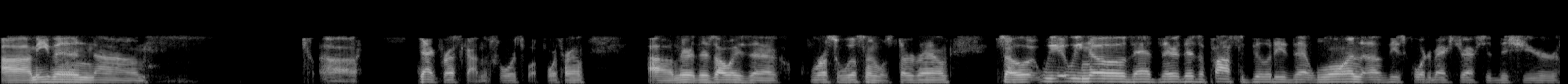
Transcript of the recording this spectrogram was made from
Um, even um, uh, Dak Prescott in the fourth, what fourth round. Um, there, there's always a Russell Wilson was third round. So we we know that there there's a possibility that one of these quarterbacks drafted this year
